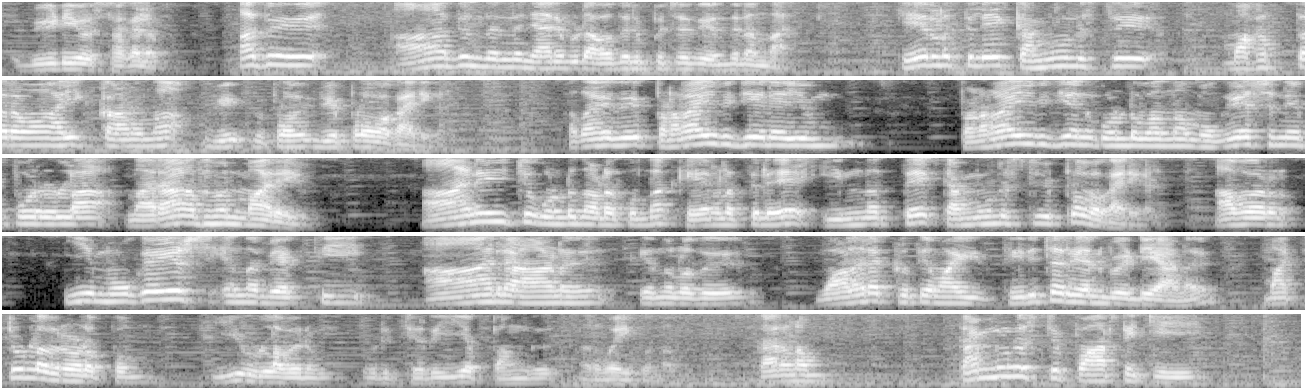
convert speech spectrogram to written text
വീഡിയോ ശകലം അത് ആദ്യം തന്നെ ഞാനിവിടെ അവതരിപ്പിച്ചത് എന്തിനെന്നാൽ കേരളത്തിലെ കമ്മ്യൂണിസ്റ്റ് മഹത്തരമായി കാണുന്ന വിപ്ലവ വിപ്ലവകാരികൾ അതായത് പിണറായി വിജയനെയും പിണറായി വിജയൻ കൊണ്ടുവന്ന മുകേഷിനെ പോലുള്ള നരാധവന്മാരെയും ആനയിച്ചു കൊണ്ടു നടക്കുന്ന കേരളത്തിലെ ഇന്നത്തെ കമ്മ്യൂണിസ്റ്റ് വിപ്ലവകാരികൾ അവർ ഈ മുകേഷ് എന്ന വ്യക്തി ആരാണ് എന്നുള്ളത് വളരെ കൃത്യമായി തിരിച്ചറിയാൻ വേണ്ടിയാണ് മറ്റുള്ളവരോടൊപ്പം ഈ ഉള്ളവനും ഒരു ചെറിയ പങ്ക് നിർവഹിക്കുന്നത്. കാരണം കമ്മ്യൂണിസ്റ്റ് പാർട്ടിക്ക്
